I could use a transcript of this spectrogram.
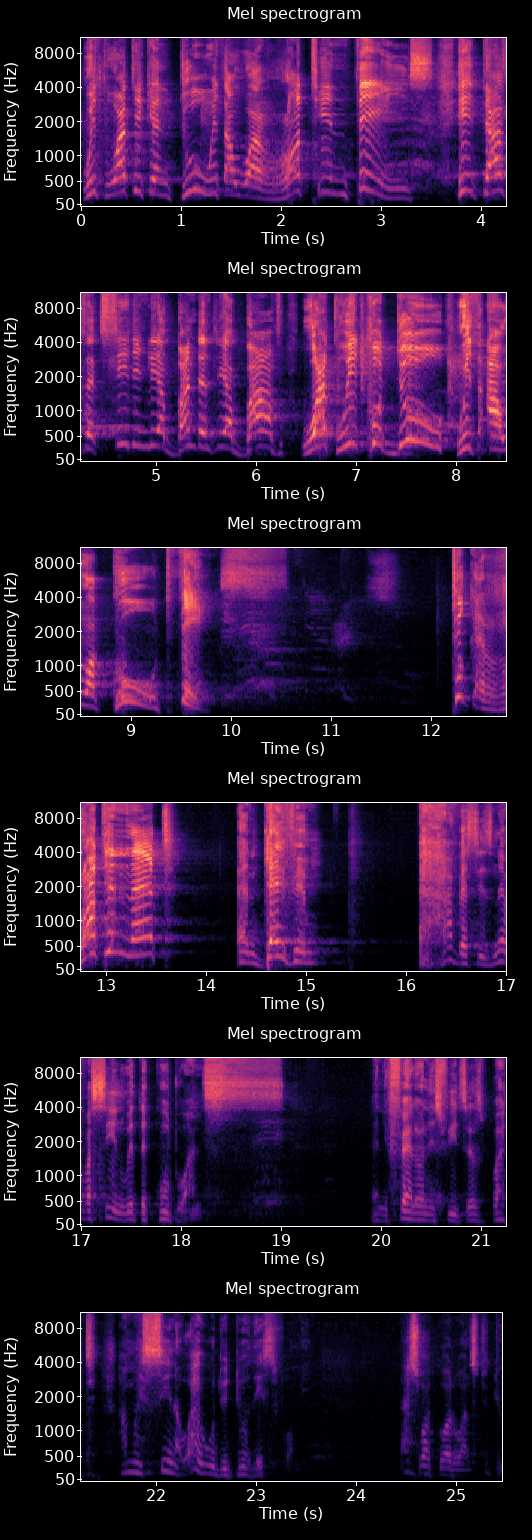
with what He can do with our rotten things. He does exceedingly abundantly above what we could do with our good things. Took a rotten net and gave him a harvest he's never seen with the good ones. And he fell on his feet, says, But I'm a sinner. Why would you do this for me? That's what God wants to do.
